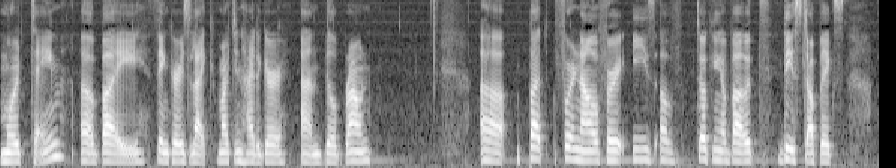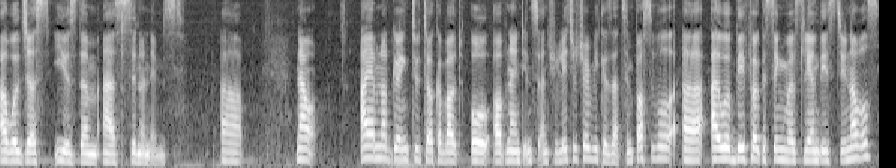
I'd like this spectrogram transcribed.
more tame uh, by thinkers like Martin Heidegger and Bill Brown. Uh, but for now, for ease of talking about these topics, I will just use them as synonyms. Uh, now, I am not going to talk about all of 19th century literature because that's impossible. Uh, I will be focusing mostly on these two novels.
